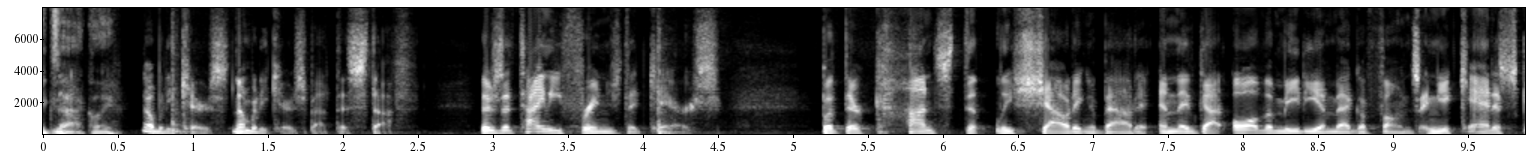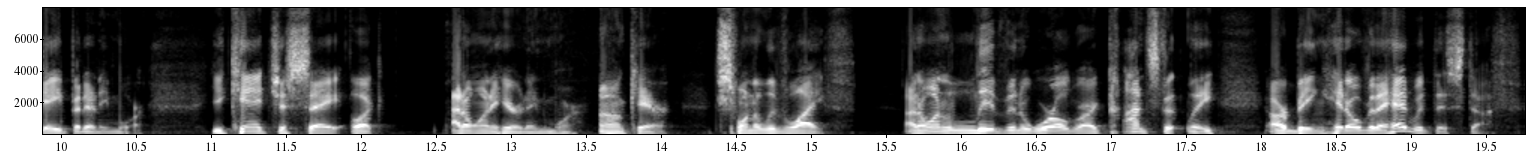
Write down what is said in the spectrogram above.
Exactly. Nobody cares. Nobody cares about this stuff. There's a tiny fringe that cares, but they're constantly shouting about it, and they've got all the media megaphones, and you can't escape it anymore. You can't just say, "Look, I don't want to hear it anymore. I don't care. Just want to live life. I don't want to live in a world where I constantly are being hit over the head with this stuff."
